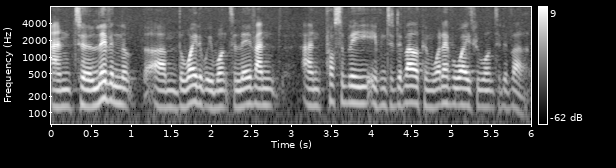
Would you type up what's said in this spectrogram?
and to live in the, um, the way that we want to live and, and possibly even to develop in whatever ways we want to develop.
